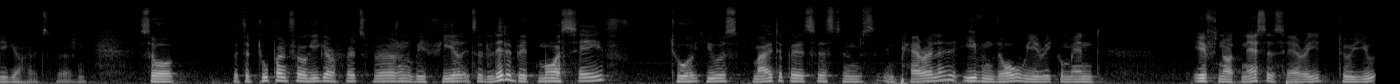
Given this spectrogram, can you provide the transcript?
gigahertz version. So with the 2.4 gigahertz version, we feel it's a little bit more safe to use multiple systems in parallel, even though we recommend, if not necessary, to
